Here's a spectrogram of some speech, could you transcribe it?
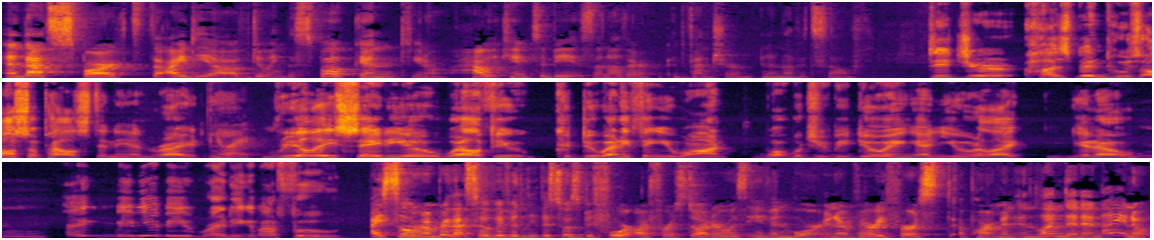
And that sparked the idea of doing this book. And, you know, how it came to be is another adventure in and of itself. Did your husband, who's also Palestinian, right? You're right. Really say to you, well, if you could do anything you want, what would you be doing? And you were like, you know, I, maybe I'd be writing about food. I still remember that so vividly. This was before our first daughter was even born in our very first apartment in London. And I, you know,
